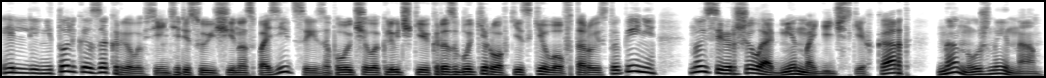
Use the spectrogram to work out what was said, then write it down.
Элли не только закрыла все интересующие нас позиции и заполучила ключики к разблокировке скиллов второй ступени, но и совершила обмен магических карт на нужные нам.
